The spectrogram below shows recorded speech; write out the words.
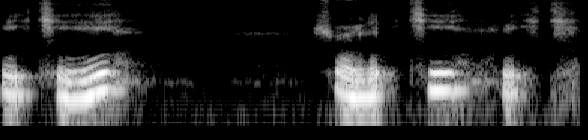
ve 2 şöyle 2 ve 2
